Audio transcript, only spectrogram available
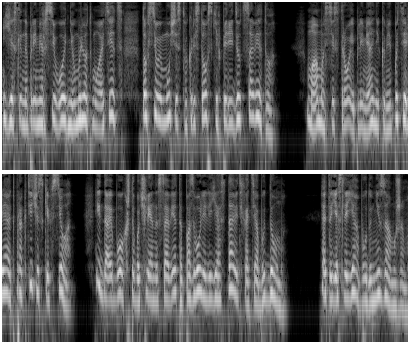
если, например, сегодня умрет мой отец, то все имущество Крестовских перейдет совету. Мама с сестрой и племянниками потеряют практически все. И дай бог, чтобы члены совета позволили ей оставить хотя бы дом. Это если я буду не замужем».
